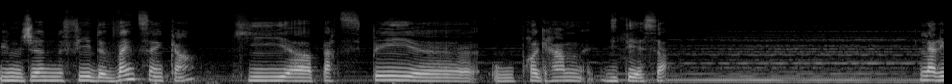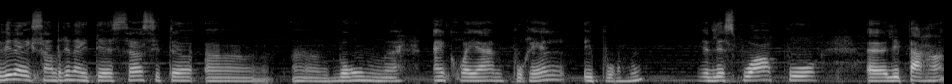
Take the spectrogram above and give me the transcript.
une jeune fille de 25 ans qui a participé euh, au programme d'ITSA. L'arrivée d'Alexandrine à ITSA, c'est un, baume incroyable pour elle et pour nous. Il y a de l'espoir pour euh, les parents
